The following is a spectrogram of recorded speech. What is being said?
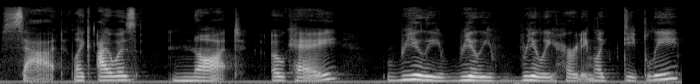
sad. Like I was not okay. Really, really, really hurting, like deeply.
